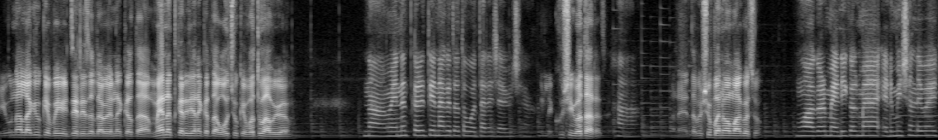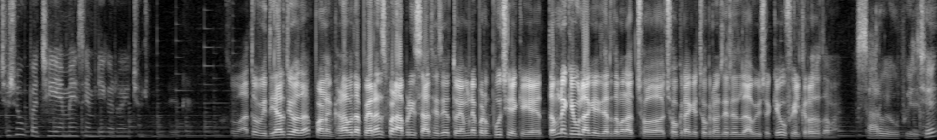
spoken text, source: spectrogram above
એવું ના લાગ્યું કે ભાઈ જે રિઝલ્ટ આવ્યું એના કરતાં મહેનત કરી છે એના કરતાં ઓછું કે વધુ આવ્યું એમ? ના મહેનત કરી તેના કરતાં તો વધારે જ આવ્યું છે એટલે ખુશી વધારે છે. હા. અને તમે શું બનવા માંગો છો? હું આગળ મેડિકલમાં એડમિશન લેવા ઈચ્છું છું પછી એમએસ એમડી કરવા ઈચ્છું છું. તો આ તો વિદ્યાર્થીઓ હતા પણ ઘણા બધા પેરેન્ટ્સ પણ આપણી સાથે છે તો એમને પણ પૂછીએ કે તમને કેવું લાગે જ્યારે તમારા છો- છોકરા કે છોકરીનું જે રિઝલ્ટ આવ્યું છે કેવું ફીલ કરો છો તમે? સારું એવું ફીલ છે.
